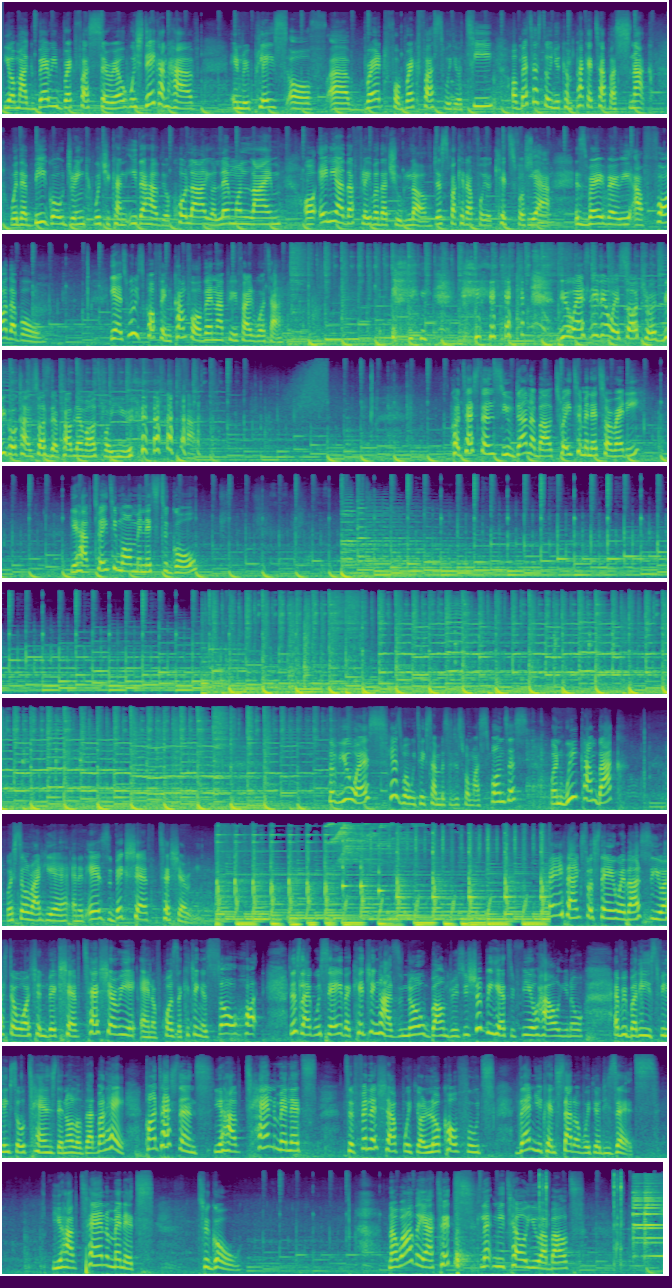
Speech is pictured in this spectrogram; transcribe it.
your McBerry breakfast cereal, which they can have in replace of uh, bread for breakfast with your tea, or better still, you can pack it up as snack with a big Bigoo drink, which you can either have your cola, your lemon, lime, or any other flavor that you love. Just pack it up for your kids for yeah. It's very, very affordable. Yes, who is coughing? Come for Verna purified water. Viewers, even with sore throat, Bigoo can sort the problem out for you. Contestants, you've done about 20 minutes already. You have 20 more minutes to go. So viewers, here's where we take some messages from our sponsors. When we come back, we're still right here, and it is Big Chef Tertiary. Many thanks for staying with us. You are still watching Big Chef Tertiary, and of course, the kitchen is so hot. Just like we say, the kitchen has no boundaries. You should be here to feel how, you know, everybody is feeling so tensed and all of that. But hey, contestants, you have 10 minutes to finish up with your local foods. Then you can start off with your desserts. You have 10 minutes to go. Now, while they're at it, let me tell you about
